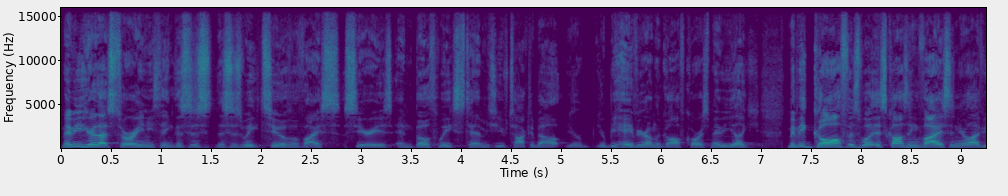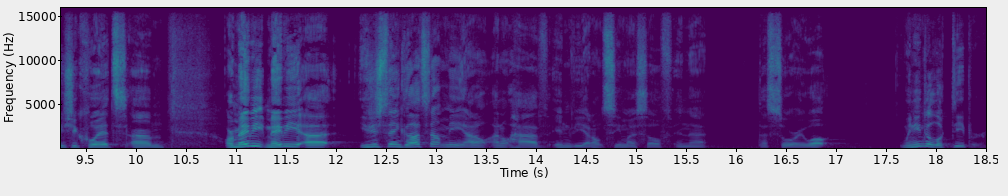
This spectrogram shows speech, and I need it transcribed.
Maybe you hear that story and you think, this is, this is week two of a Vice series, and both weeks, Tim, you've talked about your, your behavior on the golf course. Maybe like, maybe golf is what is causing vice in your life. You should quit. Um, or maybe, maybe uh, you just think, oh, that's not me. I don't, I don't have envy. I don't see myself in that, that story. Well, we need to look deeper.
